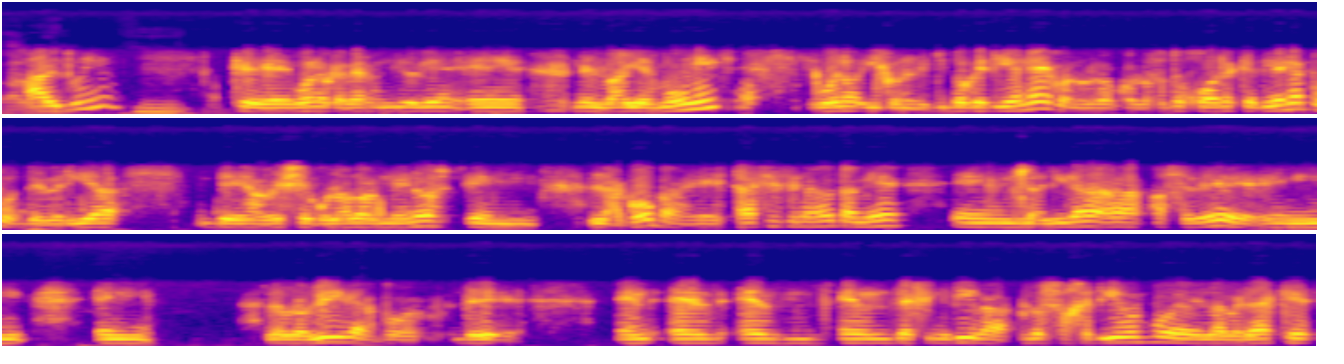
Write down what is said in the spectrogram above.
Aldwin, que bueno que había rendido bien eh, en el Bayern Múnich. Y bueno y con el equipo que tiene, con, los otros jugadores que tiene, pues debería de haberse colado al menos en la Copa. Está excepcionado también en la Liga ACB, en, en la Euroliga, por, de, en, en, en, definitiva, los objetivos, pues la verdad es que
